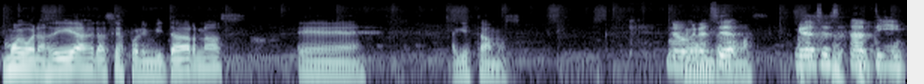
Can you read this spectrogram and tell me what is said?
Muy buenos días, gracias por invitarnos. Eh, aquí estamos. No, gracias, gracias a ti.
